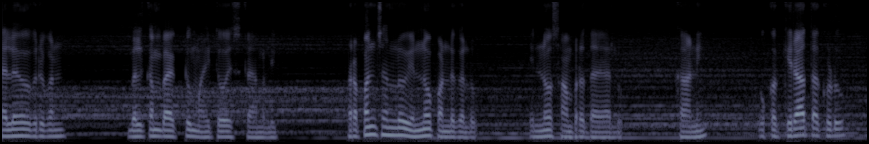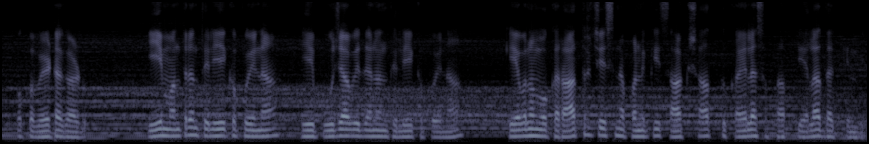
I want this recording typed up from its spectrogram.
Hello everyone welcome back to my toys family ప్రపంచంలో ఎన్నో పండుగలు ఎన్నో సాంప్రదాయాలు కానీ ఒక కిరాతకుడు ఒక వేటగాడు. ఏ మంత్రం తెలియకపోయినా ఏ పూజా విధానం తెలియకపోయినా కేవలం ఒక రాత్రి చేసిన పనికి సాక్షాత్తు కైలాస ప్రాప్తి ఎలా దక్కింది?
